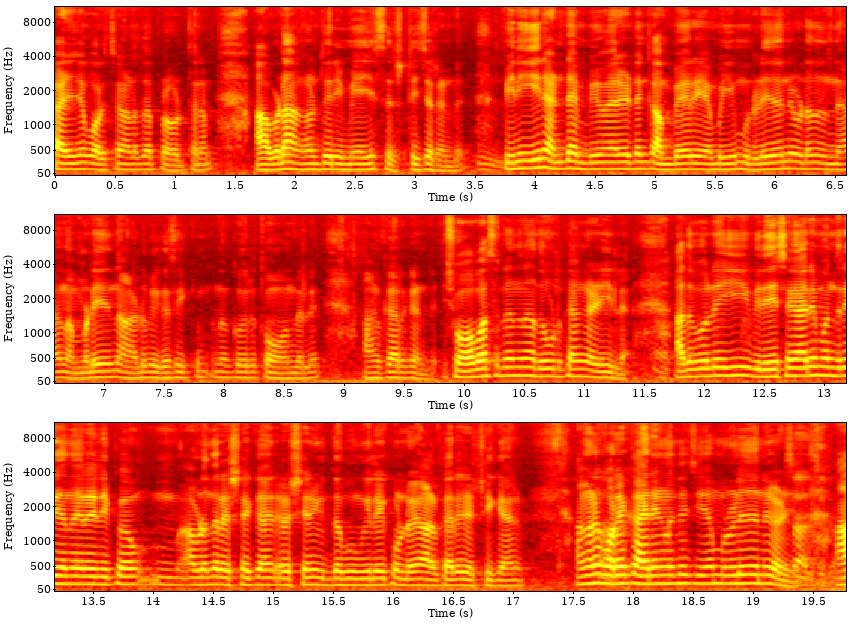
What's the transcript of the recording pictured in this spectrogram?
കഴിഞ്ഞ കുറച്ച് നാളത്തെ പ്രവർത്തനം അവിടെ അങ്ങനത്തെ ഒരു ഇമേജ് സൃഷ്ടിച്ചിട്ടുണ്ട്. പിന്നെ ഈ രണ്ട് എം പിമാരായിട്ടും കമ്പയർ ചെയ്യുമ്പോൾ ഈ മുരളീധരൻ ഇവിടെ നിന്നാൽ നമ്മുടെ ഈ നാട് വികസിക്കും എന്നൊക്കെ ഒരു തോന്നൽ ആൾക്കാർക്കുണ്ട്. ശോഭാ സുരേന്ദ്രന് അത് കൊടുക്കാൻ കഴിയില്ല. അതുപോലെ ഈ വിദേശകാര്യമന്ത്രി എന്ന നിലയിൽ ഇപ്പോൾ അവിടെ നിന്ന് റഷ്യക്കാർ റഷ്യൻ യുദ്ധഭൂമിയിലേക്ക് കൊണ്ടുപോയ ആൾക്കാരെ രക്ഷിക്കാനും അങ്ങനെ കുറേ കാര്യങ്ങളൊക്കെ ചെയ്യാൻ മുരളി തന്നെ കഴിയും ആ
